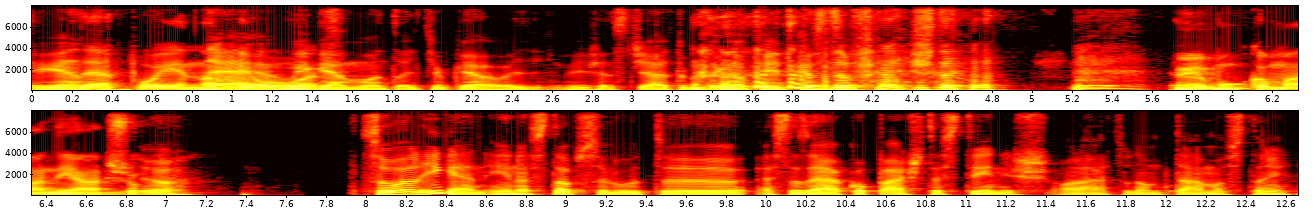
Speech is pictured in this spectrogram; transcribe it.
Igen. de poénnak De jó volt. igen, mondhatjuk el, hogy mi is ezt csináltuk tegnap hétköznap este. Hülye munkamániások. Ja. Szóval igen, én ezt abszolút, ezt az elkopást, ezt én is alá tudom támasztani.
